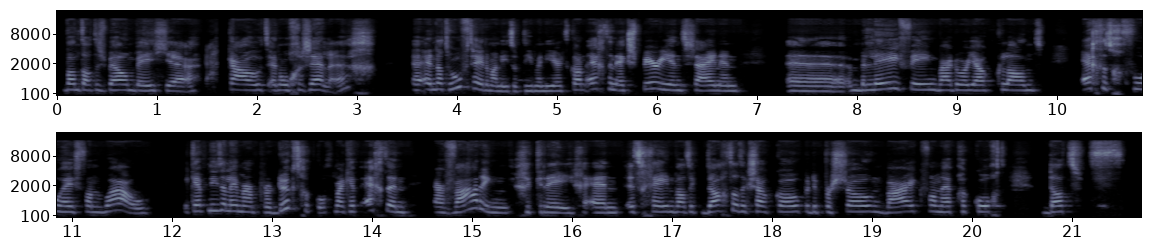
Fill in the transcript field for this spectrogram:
Want dat is wel een beetje ja, koud en ongezellig. Uh, en dat hoeft helemaal niet op die manier. Het kan echt een experience zijn en uh, een beleving waardoor jouw klant echt het gevoel heeft van wauw, ik heb niet alleen maar een product gekocht, maar ik heb echt een ervaring gekregen. En hetgeen wat ik dacht dat ik zou kopen, de persoon waar ik van heb gekocht, dat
